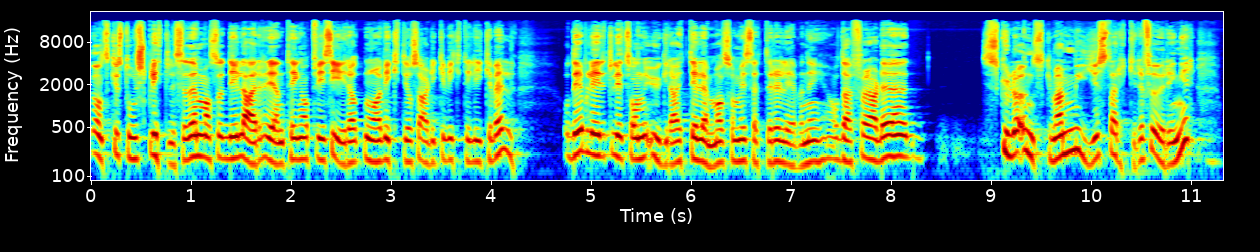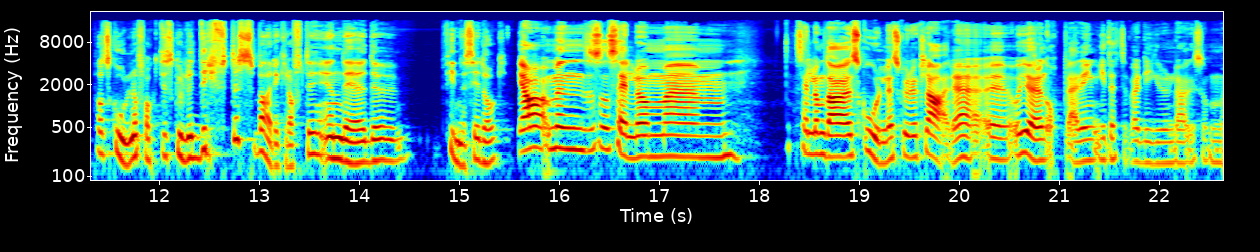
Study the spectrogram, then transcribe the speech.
ganske stor splittelse dem. Altså, de lærer én ting, at vi sier at noe er viktig, og så er det ikke viktig likevel. Og det blir et litt sånn ugreit dilemma som vi setter elevene i. Og derfor er det skulle ønske meg mye sterkere føringer på at skolene faktisk skulle driftes bærekraftig enn det det finnes i dag. Ja, men selv om, eh, selv om da skolene skulle klare eh, å gjøre en opplæring i dette verdigrunnlaget som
